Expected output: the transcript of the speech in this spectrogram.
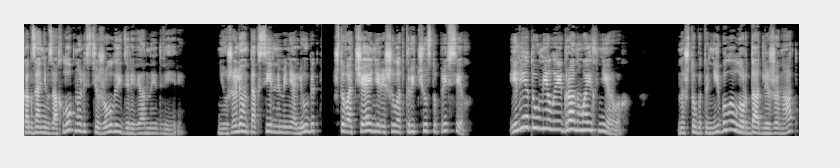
как за ним захлопнулись тяжелые деревянные двери. Неужели он так сильно меня любит, что в отчаянии решил открыть чувство при всех? Или это умелая игра на моих нервах? Но что бы то ни было, лорд Дадли женат,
